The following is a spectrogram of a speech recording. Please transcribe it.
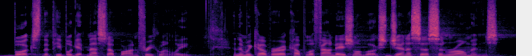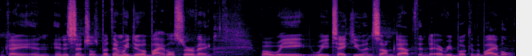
books that people get messed up on frequently. And then we cover a couple of foundational books, Genesis and Romans, okay, in, in essentials. But then we do a Bible survey where we, we take you in some depth into every book of the Bible.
